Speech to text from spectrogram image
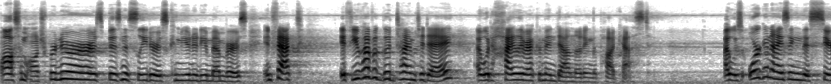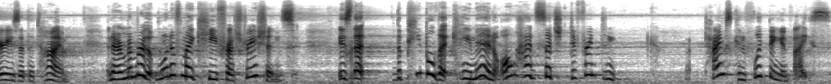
awesome entrepreneurs, business leaders, community members. In fact, if you have a good time today, I would highly recommend downloading the podcast. I was organizing this series at the time, and I remember that one of my key frustrations is that the people that came in all had such different and times conflicting advice.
